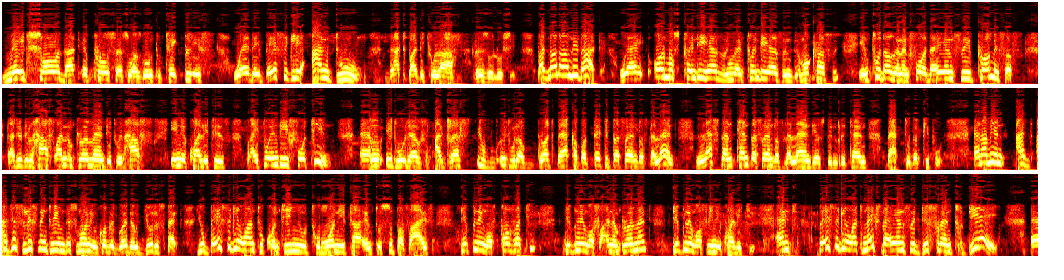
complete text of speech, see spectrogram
made sure that a process was going to take place where they basically undo that particular resolution. But not only that, we are almost 20 years, we are 20 years in democracy. In 2004, the ANC promised us that it will have unemployment, it will have inequalities. By 2014, um, it would have addressed, it would have brought back about 30% of the land. Less than 10% of the land has been returned back to the people. And I mean, I, I just listening to him this morning, Comrade with due respect, you basically want to continue to monitor and to supervise deepening of poverty, deepening of unemployment, deepening of inequality. And basically what makes the ANC different today,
